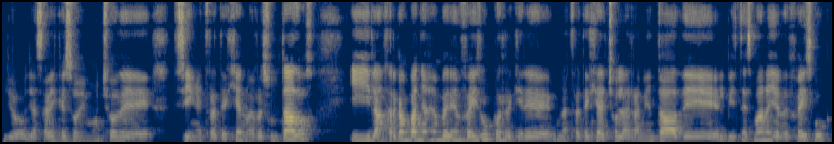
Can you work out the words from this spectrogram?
Yo ya sabéis que soy mucho de sin estrategia no hay resultados y lanzar campañas en, Facebook pues requiere una estrategia. De hecho, la herramienta del Business Manager de Facebook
